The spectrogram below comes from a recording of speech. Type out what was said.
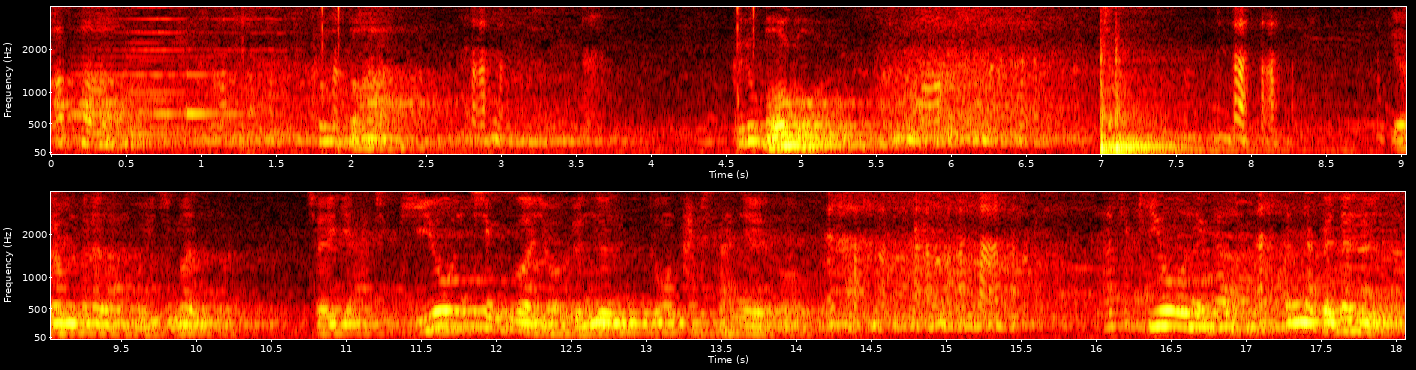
아파. 그럼 놔. 그리고 먹어. 여러분들은 안 보이지만 저에게 아주 귀여운 친구가 몇 년 동안 같이 다녀요. 아주 귀여운 애가 맨날 매달려 있어요.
